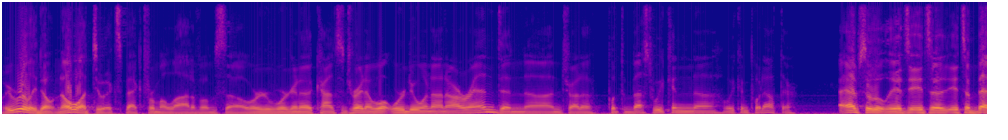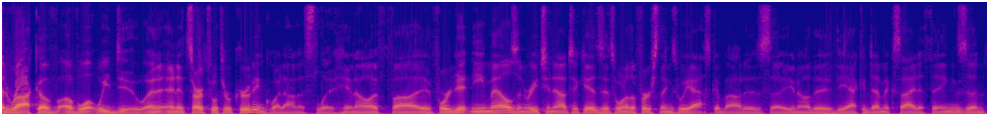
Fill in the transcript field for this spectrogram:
we really don't know what to expect from a lot of them. So we're, we're going to concentrate on what we're doing on our end and, uh, and try to put the best we can, uh, we can put out there. Absolutely, it's it's a it's a bedrock of, of what we do, and, and it starts with recruiting. Quite honestly, you know, if uh, if we're getting emails and reaching out to kids, it's one of the first things we ask about is uh, you know the the academic side of things, and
